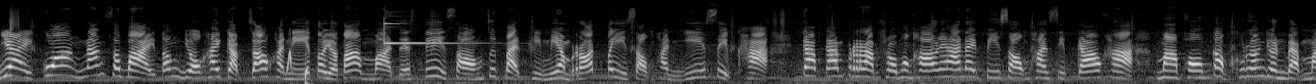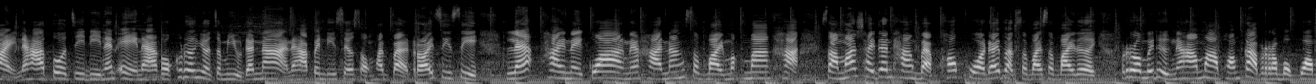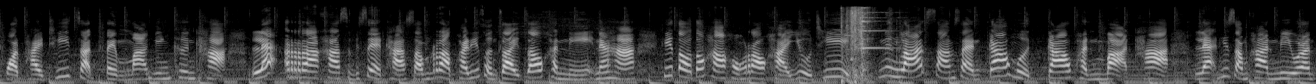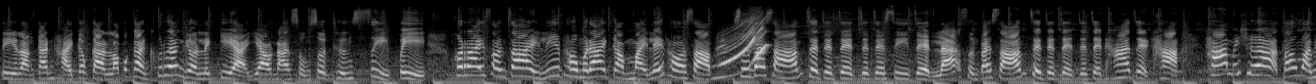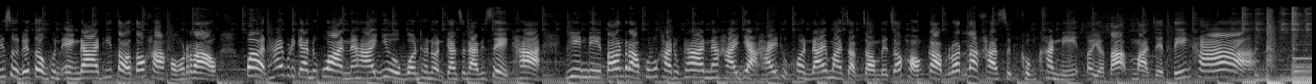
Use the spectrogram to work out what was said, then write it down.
ใหญ่กว้างนั่งสบายต้องยกให้กับเจ้าคันนี้ Toyota Majesty 2.8 Premium รถปี 2020 ค่ะ กับการปรับโฉมของเขานะคะในปี 2019 ค่ะ มาพร้อมกับเครื่องยนต์แบบใหม่นะคะ ตัว GD นั่นเองนะคะตัวเครื่องยนต์จะมีอยู่ด้านหน้านะคะ เป็นดีเซล 2,800 ซีซี และภายในกว้างนะคะ นั่งสบายมากๆค่ะ สามารถใช้เดินทางแบบครอบครัวได้แบบสบายๆเลย รวมไปถึงนะคะมาพร้อมกับระบบความปลอดภัยที่จัดเต็มมากยิ่งขึ้นค่ะ และราคาสุดพิเศษค่ะสำหรับใครที่สนใจเจ้าคันนี้นะคะ ที่โตโต้คาของเราขายอยู่ที่1 3 9 9 0 0 0บาทค่ะ และที่สำคัญมีวารันตีหลังการขายกับการรับประกันเครื่องยนต์และเกียร์ยาวนานสูงสุดถึง 4 ปี ใครสนใจรีบโทรมาได้กับหมายเลขโทรศัพท์0 8 3 7 7 7 7 7 4 7 และ 0 8 3 7 7 7 7 7 5 7 ค่ะ ถ้าไม่เชื่อต้องมาพิสูจน์ด้วยตัวคุณเองได้ที่โตโต้คาของเรา เปิดให้บริการทุกวันนะคะ อยู่บนถนนกาญจนาพิเศษค่ะ ยินดีต้อนรับคุณลูกค้าทุกท่านนะคะ อยากให้ทุกคนได้มาจับจองเป็นเจ้าของกับรถราคาสุดคุ้มคันนี้ Toyota m a j e t i ค่ะ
